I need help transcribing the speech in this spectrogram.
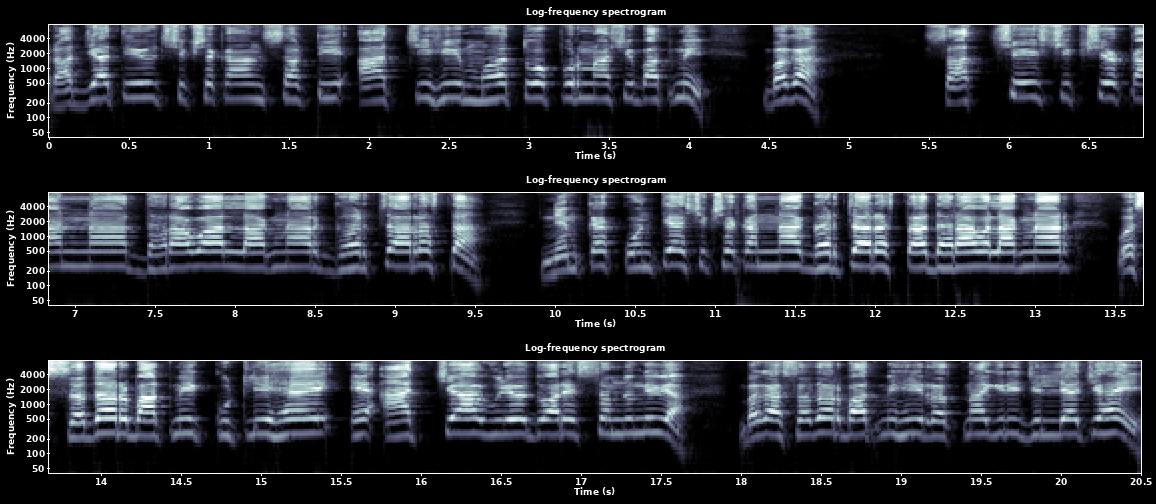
राज्यातील शिक्षकांसाठी आजची ही महत्त्वपूर्ण अशी बातमी. बघा सातशे शिक्षकांना धरावा लागणार घरचा रस्ता. नेमका कोणत्या शिक्षकांना घरचा रस्ता धरावा लागणार व सदर बातमी कुठली आहे हे आजच्या व्हिडिओद्वारे समजून घेऊया. बघा सदर बातमी ही रत्नागिरी जिल्ह्याची आहे.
